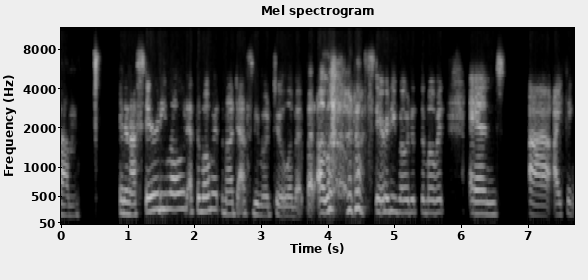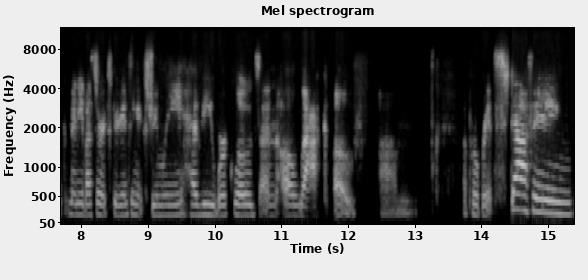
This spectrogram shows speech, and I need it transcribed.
um, in an austerity mode at the moment, an audacity mode too a little bit, but um, an austerity mode at the moment. And uh, I think many of us are experiencing extremely heavy workloads and a lack of um, appropriate staffing.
